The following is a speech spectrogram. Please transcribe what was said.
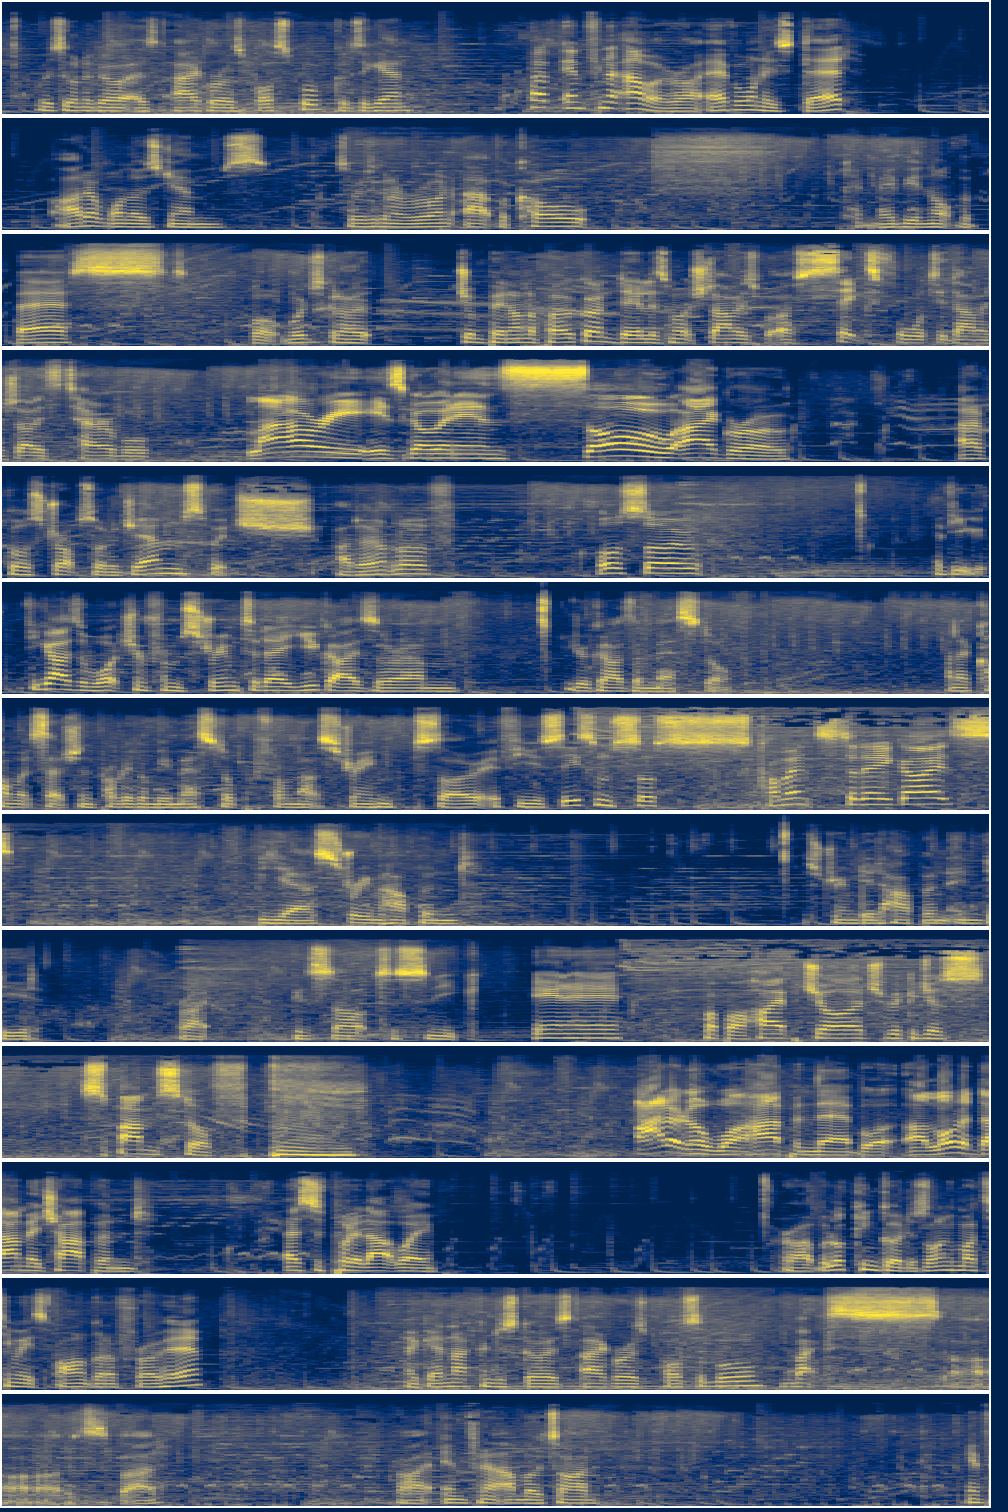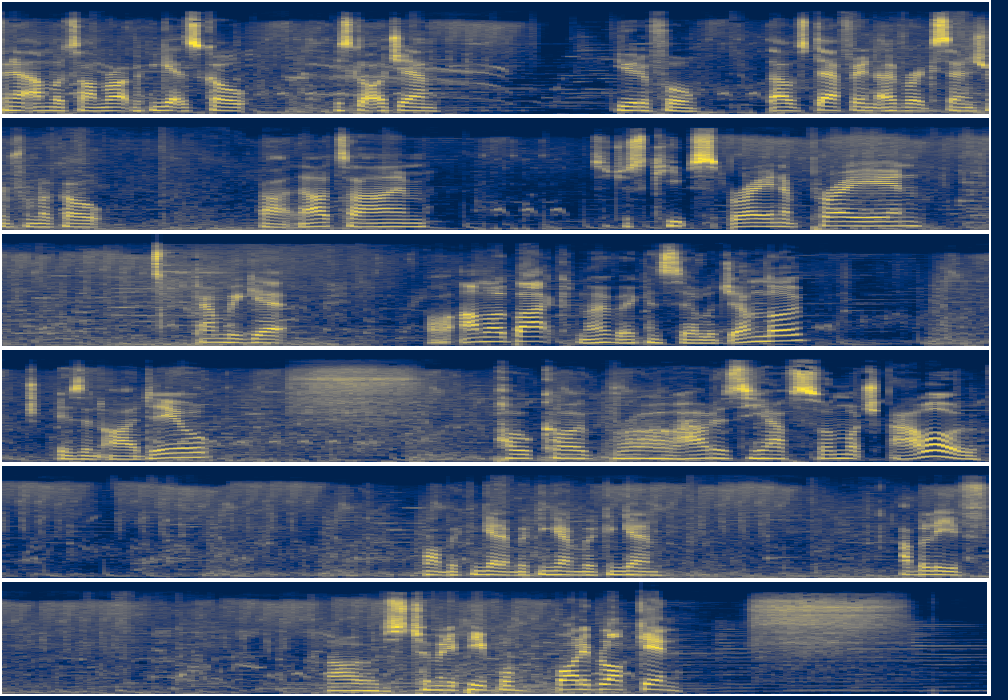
We're just going to go as aggro as possible because, again, I have infinite ammo, right? Everyone is dead. I don't want those gems. So we're just going to run at the Colt. Okay, maybe not the best. But we're just going to jump in on the Poco and deal as much damage. But a 640 damage. That is terrible. Lawrie is going in so aggro. And of course, drops all the gems, which I don't love. Also, If you if you guys are watching from stream today, you guys are um you guys are messed up. And the comment section is probably gonna be messed up from that stream. So if you see some sus comments today, guys, yeah, stream happened. Stream did happen indeed. Right, we can start to sneak in here. Pop our hyper charge. We could just spam stuff. I don't know what happened there, but a lot of damage happened. Let's just put it that way. Right, we're looking good. As long as my teammates aren't going to throw here. Again, I can just go as aggro as possible. Max... Oh, is bad. Right, infinite ammo time. Infinite ammo time. Right, we can get this Colt. He's got a gem. Beautiful. That was definitely an overextension from the Colt. Right, now time to just keep spraying and praying. Can we get our ammo back? No, they can steal a gem though. Which isn't ideal. Poco, bro, how does he have so much ammo? Come on, we can get him, we can get him, we can get him. I believe. Oh, there's too many people. Body blocking.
